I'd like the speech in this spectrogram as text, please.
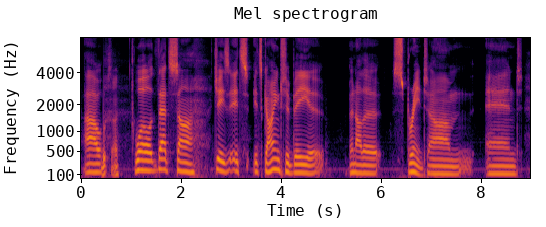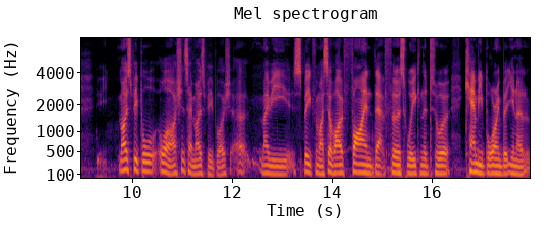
Uh, Whoops, sorry. Well, that's uh, geez, it's it's going to be a, another sprint, um, and most people, well, I shouldn't say most people. I sh- uh, maybe speak for myself. I find that first week in the tour can be boring, but you know,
